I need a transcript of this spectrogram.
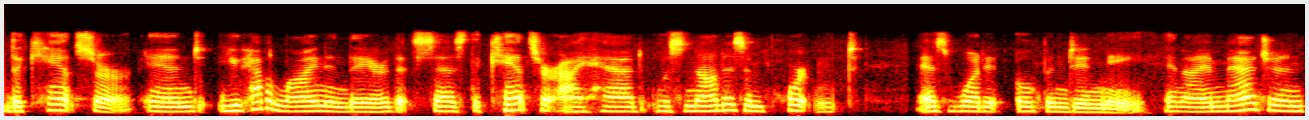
the cancer, and you have a line in there that says, The cancer I had was not as important as what it opened in me. And I imagine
